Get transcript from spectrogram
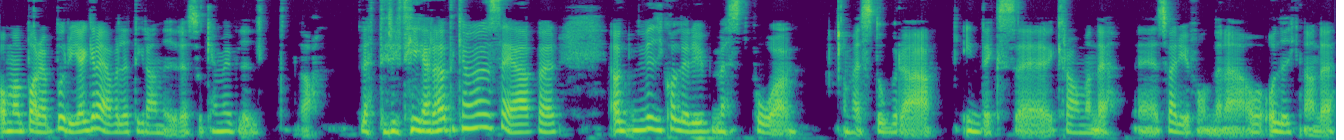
Om man bara börjar gräva lite grann i det så kan man bli ja, lätt irriterad kan man väl säga. För ja, vi kollade ju mest på de här stora indexkramande eh, Sverigefonderna och, och liknande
